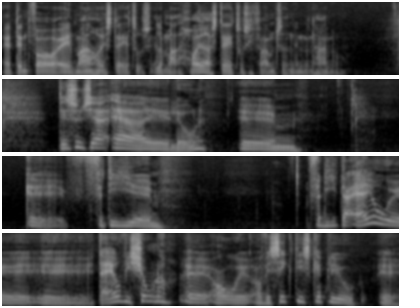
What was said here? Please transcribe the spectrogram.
at den får en meget høj status, eller meget højere status i fremtiden, end den har nu. Det synes jeg er øh, lovende. Øh, øh, fordi, øh, fordi der er jo, øh, øh, der er jo visioner, øh, og, øh, og hvis ikke de skal blive øh,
